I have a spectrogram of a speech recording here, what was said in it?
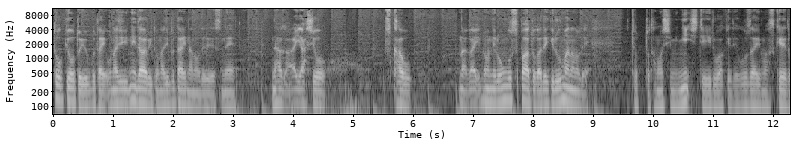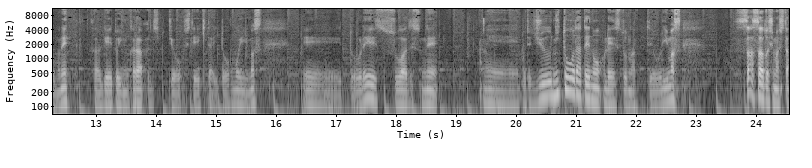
東京という舞台、同じね、ダービーと同じ舞台なのでですね、長い足を使う、長いのね、ロングスパートができる馬なので、ちょっと楽しみにしているわけでございますけれどもね。さあゲートインから実況していきたいと思います。えー、っとレースはですねえー、こちら12頭立てのレースとなっております。さあスタートしました。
